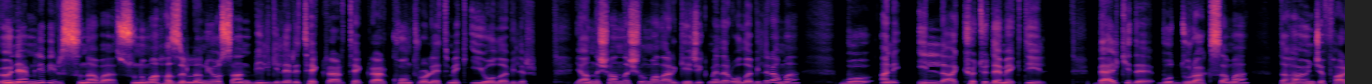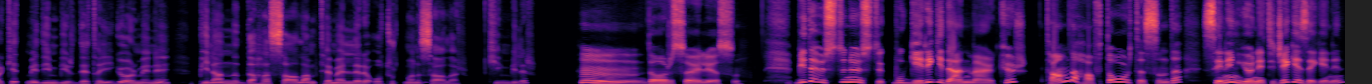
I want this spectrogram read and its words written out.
önemli bir sınava, sunuma hazırlanıyorsan bilgileri tekrar tekrar kontrol etmek iyi olabilir. Yanlış anlaşılmalar, gecikmeler olabilir ama bu hani illa kötü demek değil. Belki de bu duraksama daha önce fark etmediğin bir detayı görmeni, planını daha sağlam temellere oturtmanı sağlar. Kim bilir? Hmm, doğru söylüyorsun. Bir de üstüne üstlük bu geri giden Merkür tam da hafta ortasında senin yönetici gezegenin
